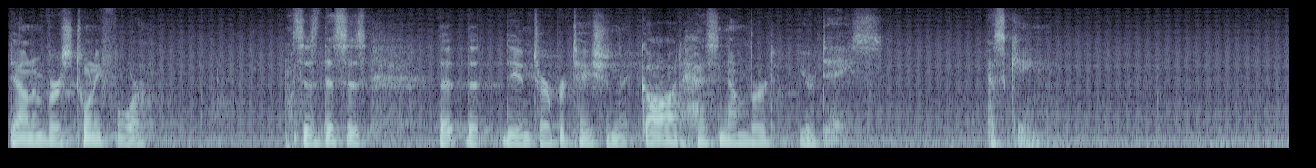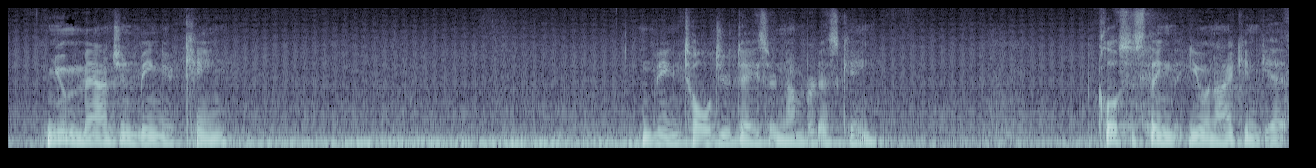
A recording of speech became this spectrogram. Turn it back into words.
down in verse 24, it says, "This is the, the, the interpretation that God has numbered your days as king." Can you imagine being a king? and being told your days are numbered as king. The closest thing that you and I can get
